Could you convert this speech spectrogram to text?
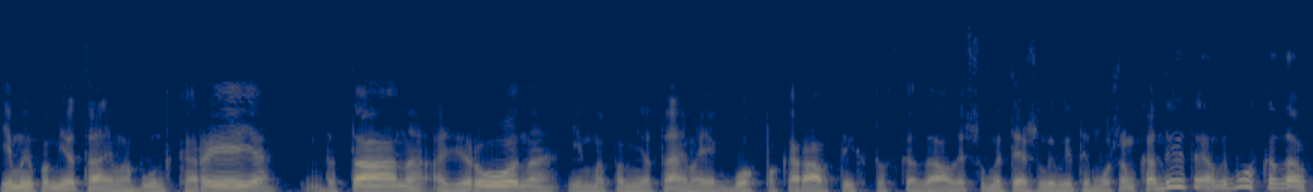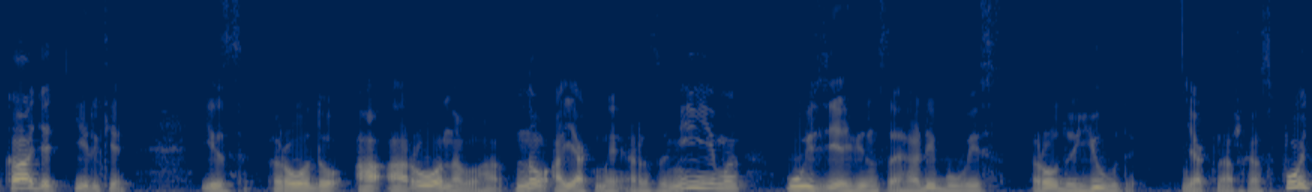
І ми пам'ятаємо бунт Карея, Датана, Авірона, і ми пам'ятаємо, як Бог покарав тих, хто сказали, що ми теж левити можемо кадити, але Бог сказав, кадять тільки із роду Ааронового. Ну, а як ми розуміємо, Узія він взагалі був із роду Юди, як наш Господь,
